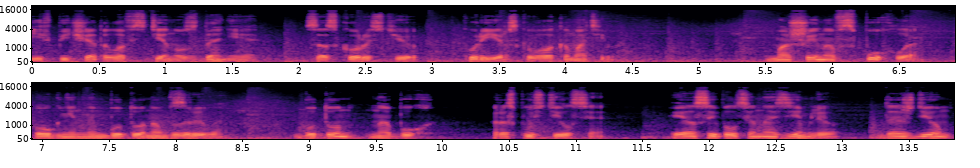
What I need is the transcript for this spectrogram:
и впечатало в стену здания со скоростью курьерского локомотива. Машина вспухла огненным бутоном взрыва. Бутон набух, распустился и осыпался на землю дождем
